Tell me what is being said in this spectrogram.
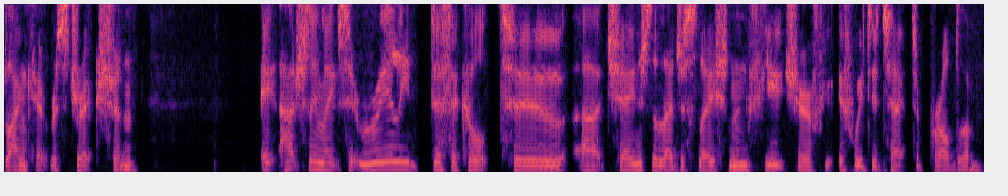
blanket restriction, it actually makes it really difficult to uh, change the legislation in future if, if we detect a problem.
